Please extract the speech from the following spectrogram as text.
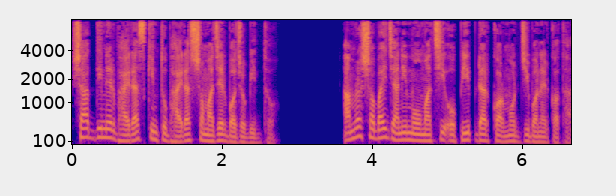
সাত দিনের ভাইরাস কিন্তু ভাইরাস সমাজের বজবিদ্ধ। আমরা সবাই জানি মৌমাছি ও পিপডার কর্মর জীবনের কথা,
